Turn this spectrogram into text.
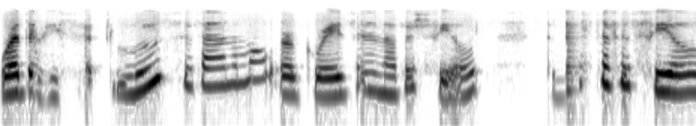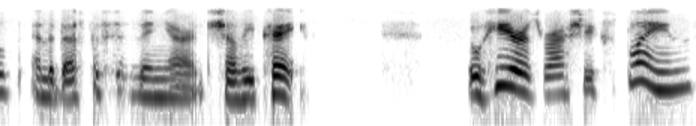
whether he set loose his animal or graze in another's field, the best of his field and the best of his vineyard shall he pay. So here, as Rashi explains,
